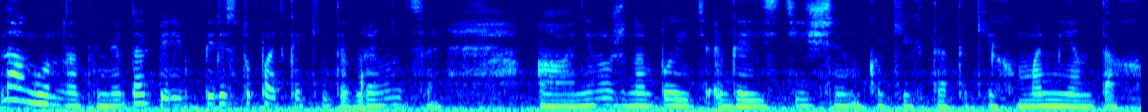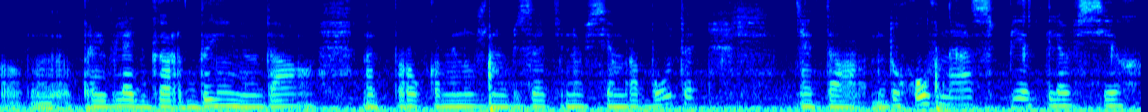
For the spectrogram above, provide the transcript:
наглым, например, да, переступать какие-то границы. А, не нужно быть эгоистичным в каких-то таких моментах, э, проявлять гордыню, да, над пороками нужно обязательно всем работать. Это духовный аспект для всех,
